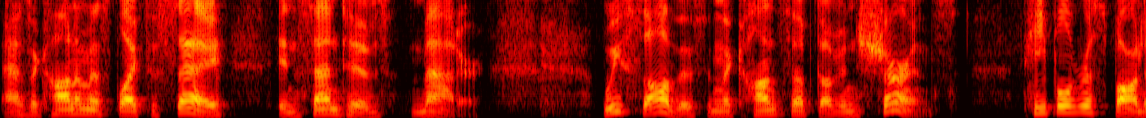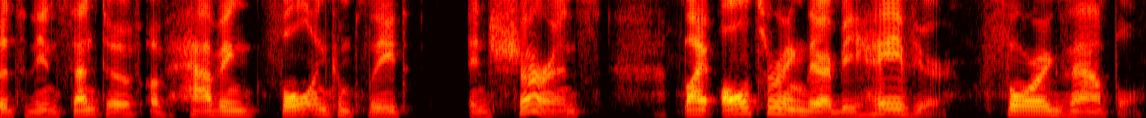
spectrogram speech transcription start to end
As economists like to say, incentives matter. We saw this in the concept of insurance. People responded to the incentive of having full and complete insurance by altering their behavior. For example,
